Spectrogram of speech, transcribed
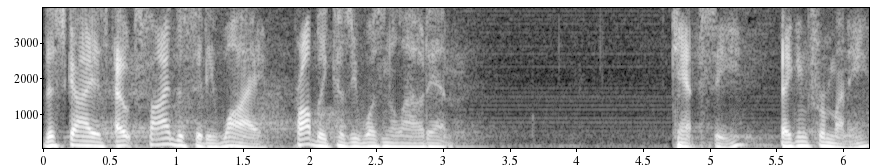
This guy is outside the city. Why? Probably because he wasn't allowed in. Can't see, begging for money.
